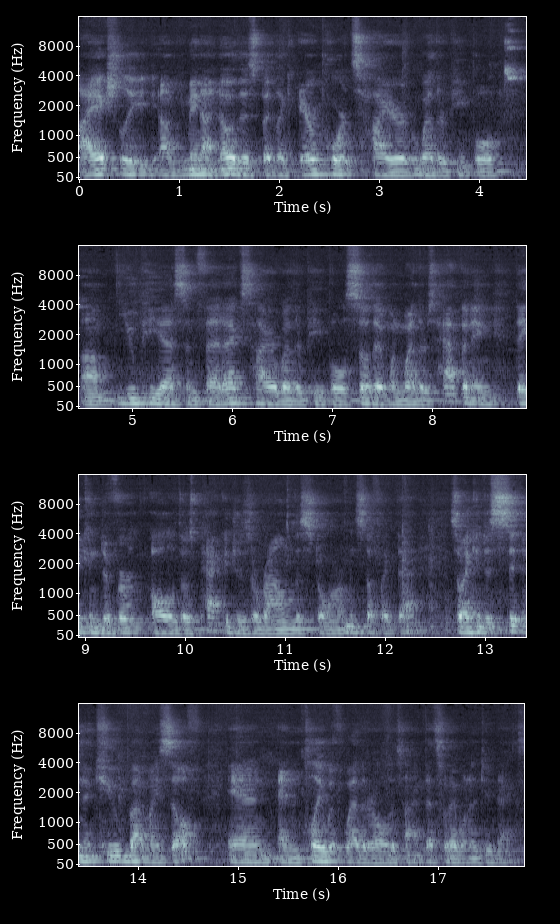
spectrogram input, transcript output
I actually, um, you may not know this, but like airports hire weather people, um, UPS and FedEx hire weather people so that when weather's happening, they can divert all of those packages around the storm and stuff like that. So I can just sit in a cube by myself and, and play with weather all the time. That's what I want to do next.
